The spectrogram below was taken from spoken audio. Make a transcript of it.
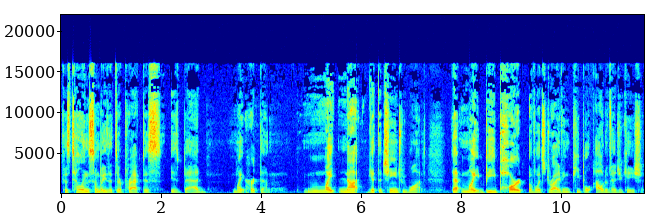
Because telling somebody that their practice is bad might hurt them, might not get the change we want. That might be part of what's driving people out of education.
